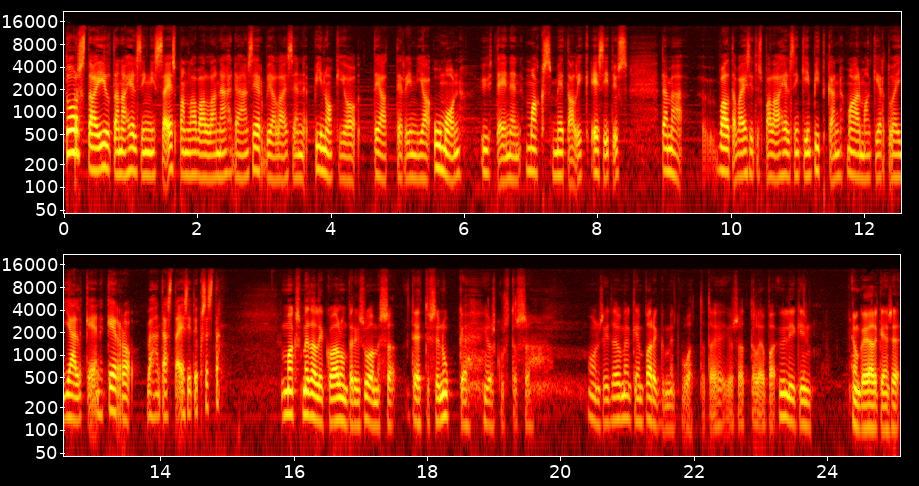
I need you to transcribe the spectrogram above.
Torstai-iltana Helsingissä Espan lavalla nähdään serbialaisen Pinokio-teatterin ja Umon yhteinen Max Metallic-esitys. Tämä valtava esitys palaa Helsinkiin pitkän maailmankiertueen jälkeen. Kerro vähän tästä esityksestä. Max Metallic on alun perin Suomessa tehty se nukke joskus tuossa, on siitä jo melkein parikymmentä vuotta tai jos saattaa olla jopa ylikin, jonka jälkeen se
